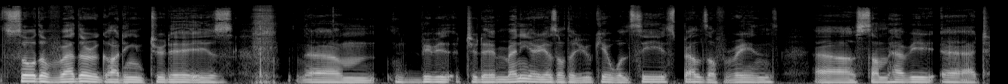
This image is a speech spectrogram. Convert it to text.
so the weather regarding today is um, today many areas of the UK will see spells of rain, uh, some heavy uh, at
